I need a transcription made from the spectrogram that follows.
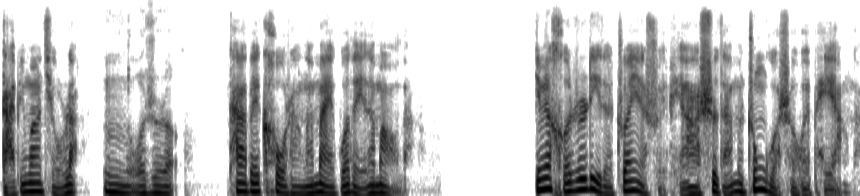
打乒乓球的，嗯，我知道。他被扣上了卖国贼的帽子。因为何之力的专业水平啊，是咱们中国社会培养的。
